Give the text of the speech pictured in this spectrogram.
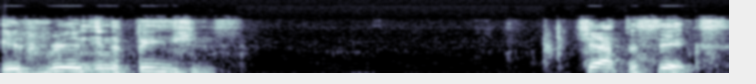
it's written in Ephesians chapter 6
